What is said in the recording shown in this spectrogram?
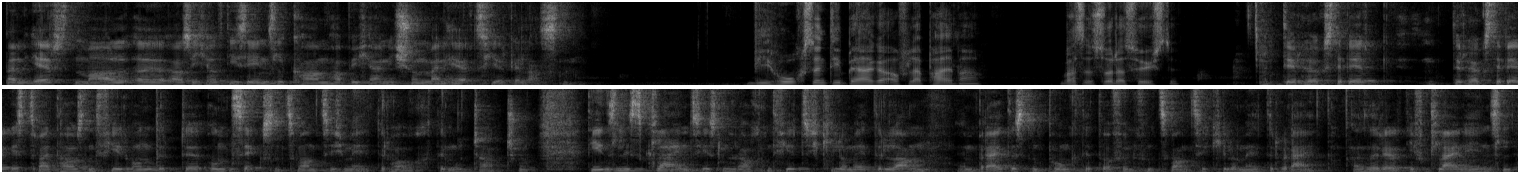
Beim ersten Mal, äh, als ich auf diese Insel kam, habe ich eigentlich schon mein Herz hier gelassen. Wie hoch sind die Berge auf La Palma? Was ist so das Höchste? Der höchste, Berg, der höchste Berg ist 2426 Meter hoch, der Muchacho. Die Insel ist klein, sie ist nur 48 Kilometer lang, im breitesten Punkt etwa 25 Kilometer breit, also eine relativ kleine Insel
